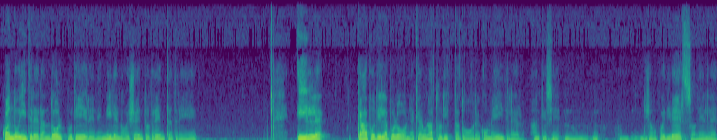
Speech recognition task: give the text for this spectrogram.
Quando Hitler andò al potere nel 1933, il capo della Polonia, che era un altro dittatore come Hitler, anche se mh, mm, diciamo poi diverso nel,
